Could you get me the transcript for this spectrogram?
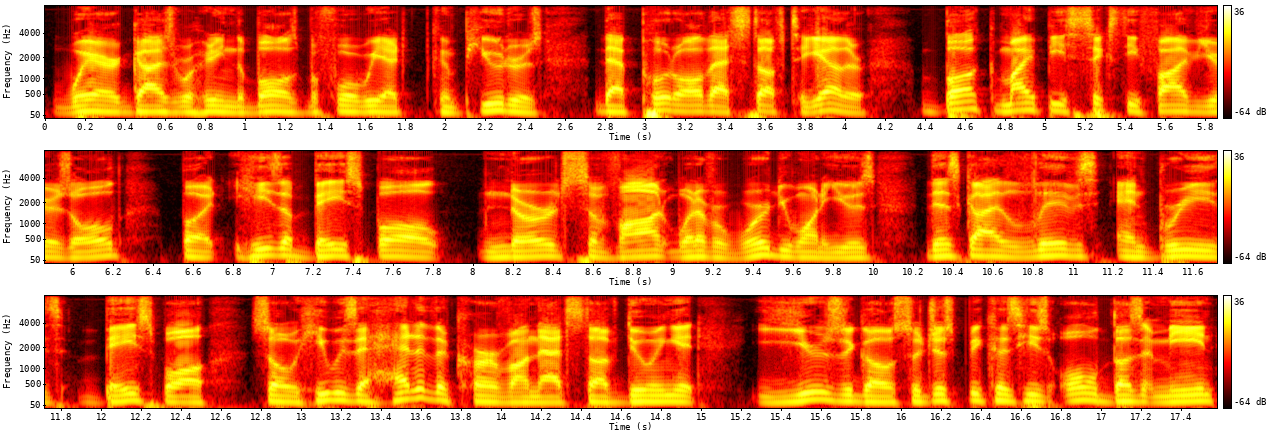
where guys were hitting the balls before we had computers that put all that stuff together. Buck might be 65 years old, but he's a baseball nerd, savant, whatever word you want to use. This guy lives and breathes baseball. So he was ahead of the curve on that stuff, doing it years ago. So just because he's old doesn't mean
